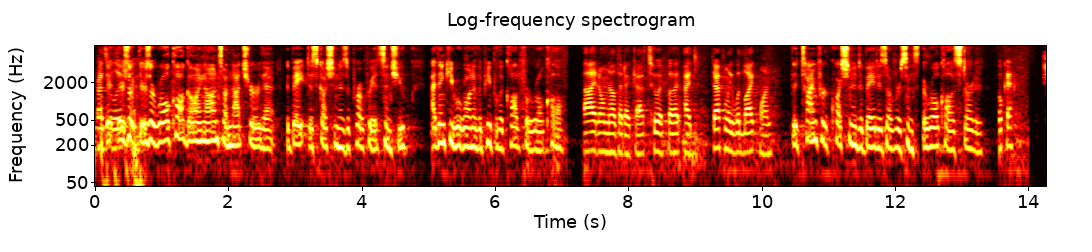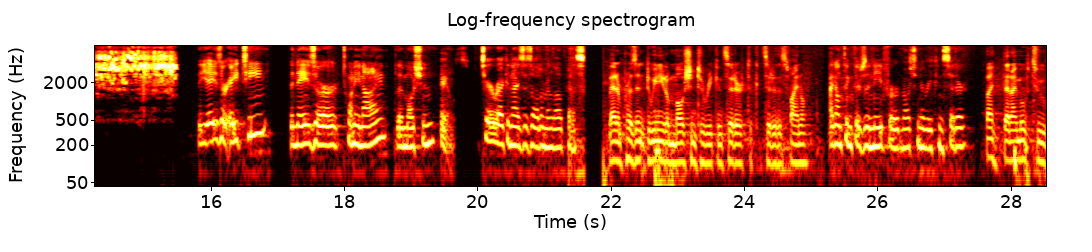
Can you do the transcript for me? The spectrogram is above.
There- There's a, there's a roll call going on, so I'm not sure that debate discussion is appropriate since you, I think you were one of the people that called for a roll call. I don't know that I got to it, but I definitely would like one. The time for question and debate is over since the roll call has started. Okay. The yeas are 18, the nays are 29. The motion fails. Chair recognizes Alderman Lopez. Madam President, do we need a motion to reconsider, to consider this final? I don't think there's a need for a motion to reconsider. Fine, then I move to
